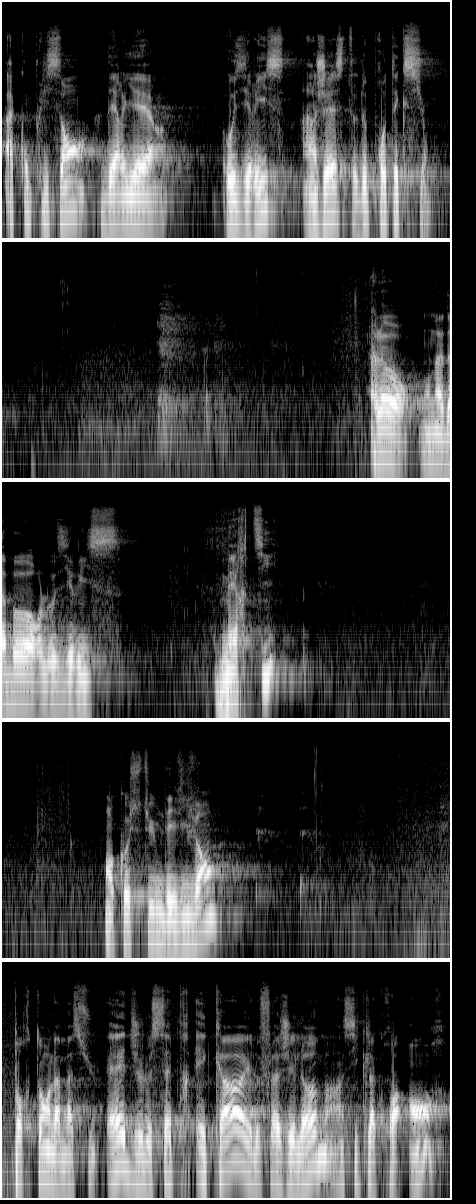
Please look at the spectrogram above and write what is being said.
accomplissant derrière Osiris un geste de protection. Alors, on a d'abord l'Osiris Merti, en costume des vivants, portant la massue Edge, le sceptre Eka et le flagellum, ainsi que la croix Anre.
